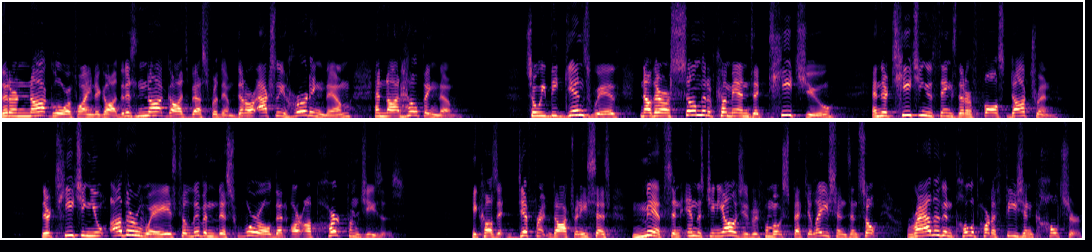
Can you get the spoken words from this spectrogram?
that are not glorifying to God, that is not God's best for them, that are actually hurting them and not helping them. So he begins with now, there are some that have come in to teach you, and they're teaching you things that are false doctrine. They're teaching you other ways to live in this world that are apart from Jesus. He calls it different doctrine. He says myths and endless genealogies which promote speculations. And so rather than pull apart Ephesian culture,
